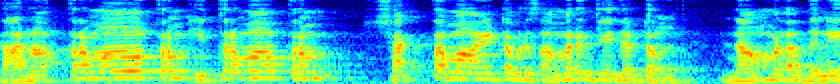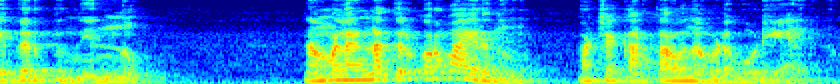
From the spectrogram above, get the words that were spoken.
കാരണം അത്രമാത്രം ഇത്രമാത്രം ശക്തമായിട്ട് അവർ സമരം ചെയ്തിട്ടും നമ്മൾ അതിനെ എതിർത്ത് നിന്നു. നമ്മൾ എണ്ണത്തിൽ കുറവായിരുന്നു പക്ഷെ കർത്താവ് നമ്മുടെ കൂടെയായിരുന്നു.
